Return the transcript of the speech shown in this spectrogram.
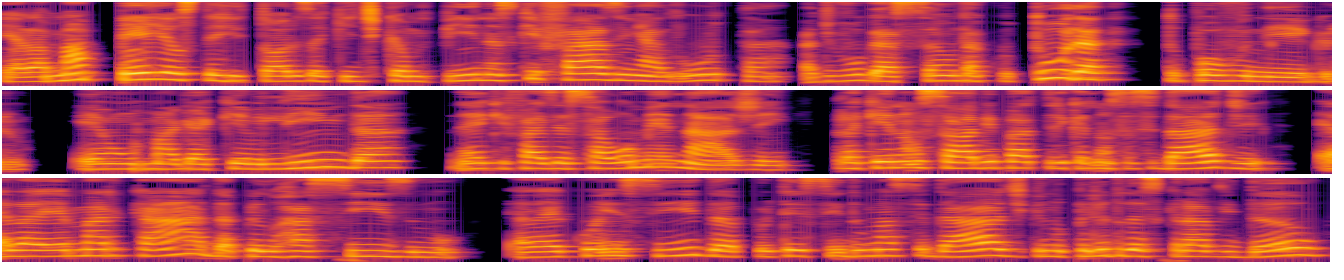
ela mapeia os territórios aqui de Campinas que fazem a luta, a divulgação da cultura do povo negro. É uma HQ linda, né, que faz essa homenagem. Para quem não sabe, Patrick, a nossa cidade, ela é marcada pelo racismo. Ela é conhecida por ter sido uma cidade que no período da escravidão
